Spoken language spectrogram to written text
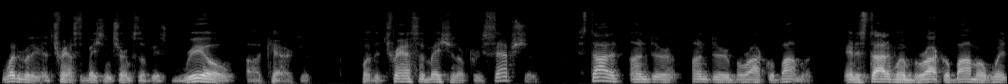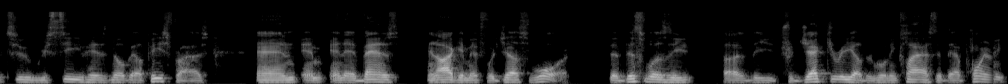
wasn't really a transformation in terms of its real uh, character but the transformation of perception started under under barack obama. And it started when barack obama went to receive his nobel peace prize and and, and advance an argument for just war. That this was the uh, the trajectory of the ruling class at that point,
